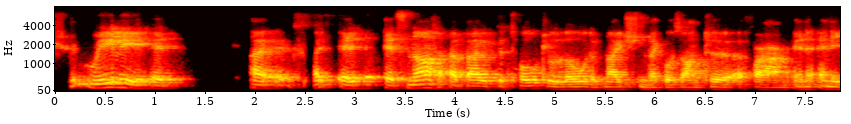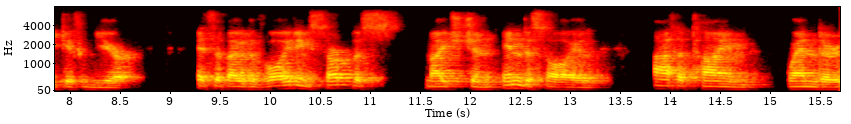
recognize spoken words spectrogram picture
really it I, it, it's not about the total load of nitrogen that goes onto a farm in any given year. It's about avoiding surplus nitrogen in the soil at a time when there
